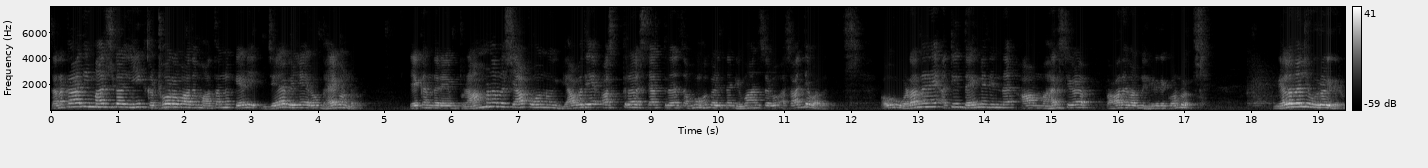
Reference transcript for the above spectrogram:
ಸನಕಾದಿ ಮಹರ್ಷಿಗಳ ಈ ಕಠೋರವಾದ ಮಾತನ್ನು ಕೇಳಿ ಜಯ ವಿಜಯರು ಭಯಗೊಂಡರು. ಏಕೆಂದರೆ ಬ್ರಾಹ್ಮಣರ ಶಾಪವನ್ನು ಯಾವುದೇ ಅಸ್ತ್ರ, ಶಸ್ತ್ರ, ಸಮೂಹಗಳಿಂದ ನಿವಾರಿಸಲು ಅಸಾಧ್ಯವಾಗದು. ಅವರು ಒಡನೆ ಅತಿ ದೈನ್ಯದಿಂದ ಆ ಮಹರ್ಷಿಗಳ ಪಾದಗಳನ್ನು ಹಿಡಿದುಕೊಂಡು ನೆಲದಲ್ಲಿ ಉರುಳಿದರು.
